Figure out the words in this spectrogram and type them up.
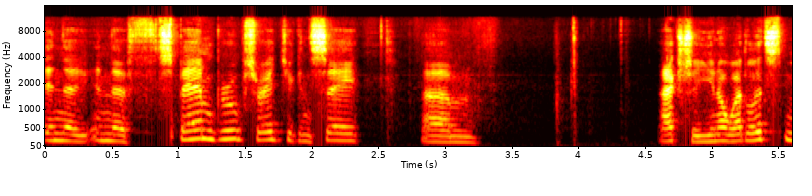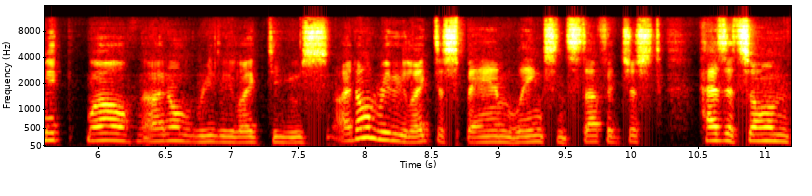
in the in the spam groups right you can say um actually you know what? Let's make well I don't really like to use I don't really like to spam links and stuff. It just has its own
